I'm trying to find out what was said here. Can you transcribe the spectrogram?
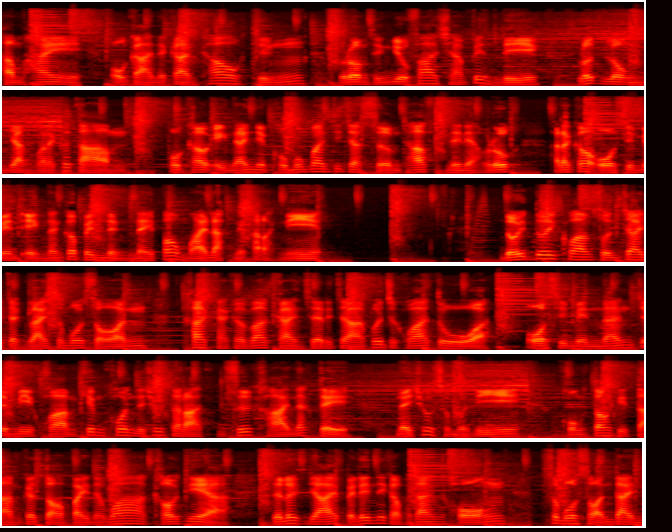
ทำให้โอกาสในการเข้าถึงรวมถึงยูฟาแชมเปี้ยนลีกลดลงอย่างไรก็ตาม พวกเขาเองนั้นยังคงมุ่งมั่นที่จะเสริมทัพในแนวรุก และก็โอซิเมนเองนั้นก็เป็นหนึ่งในเป้าหมายหลักในครั้งนี้ โดยด้วยความสนใจจากหลายสโมสร คาดการณ์กันว่าการเจรจาเพื่อจะคว้าตัว โอซิเมนนั้นจะมีความเข้มข้นในช่วงตลาดซื้อขายนักเตะในช่วงสมัยนี้ คงต้องติดตามกันต่อไปนะว่าเขาเนี่ยจะเลือกย้ายไปเล่นให้กับทางของสโมสรใดใน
